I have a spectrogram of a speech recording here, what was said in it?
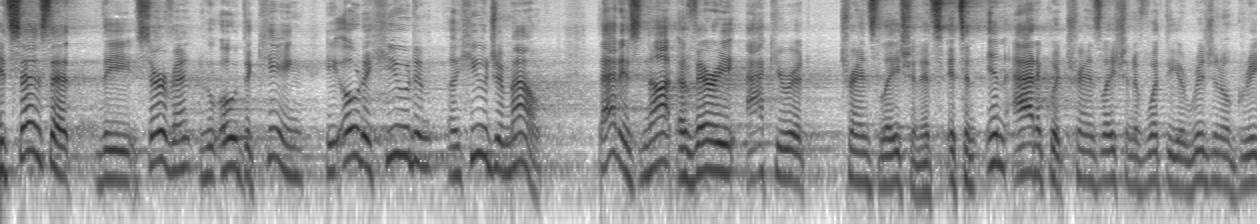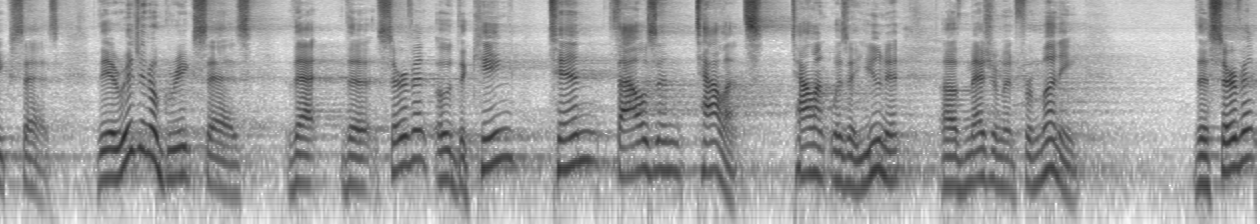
It says that the servant who owed the king, he owed a huge, a huge amount. That is not a very accurate translation. It's, it's an inadequate translation of what the original Greek says. The original Greek says, that the servant owed the king 10,000 talents. Talent was a unit of measurement for money. The servant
